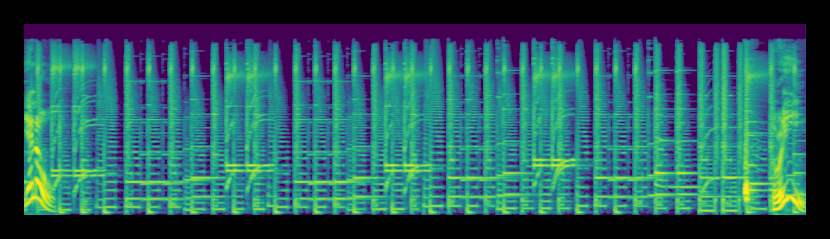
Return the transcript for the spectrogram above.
Yellow. Green.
